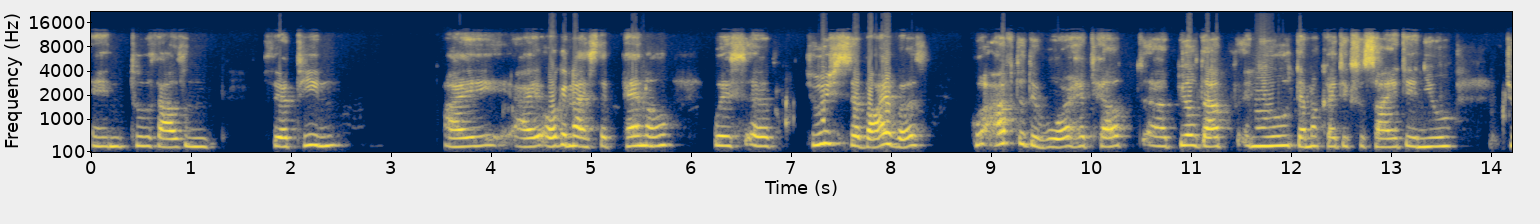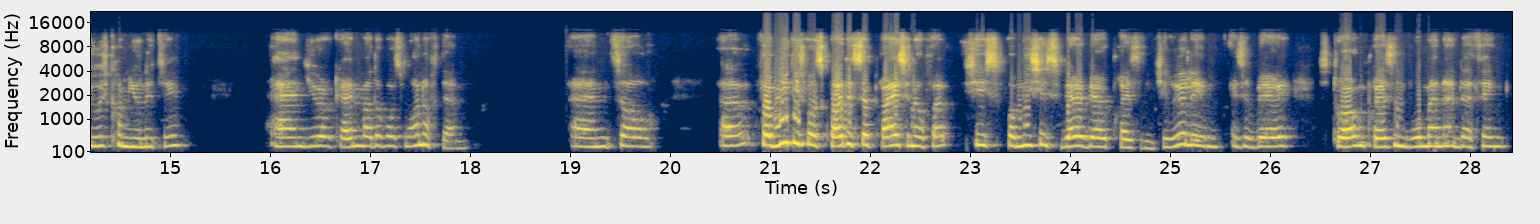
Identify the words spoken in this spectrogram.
in 2013, I, I organized a panel with uh, Jewish survivors who, after the war, had helped uh, build up a new democratic society, a new Jewish community. And your grandmother was one of them. And so uh, for me, this was quite a surprise. You know, for, she's for me, she's very, very present. She really is a very strong, present woman, and I think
